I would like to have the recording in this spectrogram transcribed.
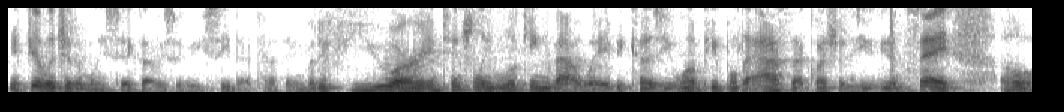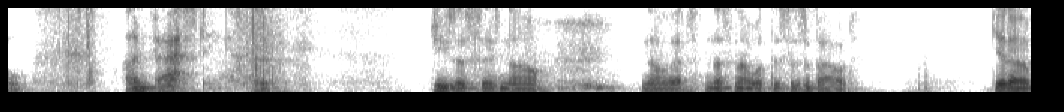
if you're legitimately sick, obviously we see that kind of thing. But if you are intentionally looking that way because you want people to ask that question, you can say, Oh, I'm fasting. Jesus says, No, no, that's, that's not what this is about. Get up,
